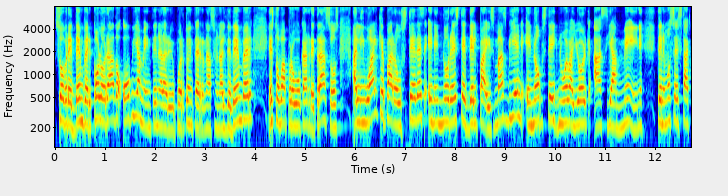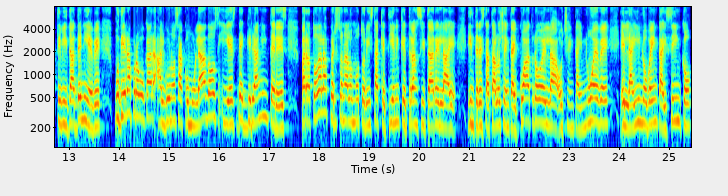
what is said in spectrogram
sobre Denver, Colorado, obviamente en el Aeropuerto Internacional de Denver. Esto va a provocar retrasos, al igual que para ustedes en el noreste del país, más bien en Upstate, Nueva York, hacia Maine. Tenemos esta actividad de nieve. Pudiera provocar algunos acumulados y es de gran interés para todas las personas, los motoristas que tienen que transitar en la Interestatal 84, en la 89, en la I-95.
